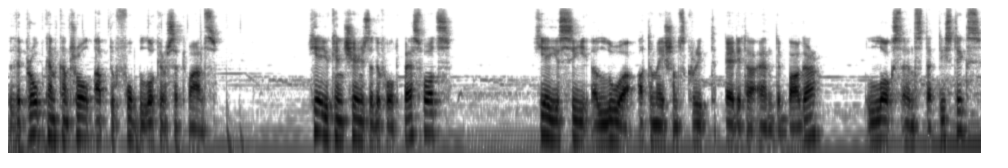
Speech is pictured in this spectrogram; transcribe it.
the probe can control up to 4 blockers at once. Here you can change the default passwords. Here you see a Lua automation script editor and debugger, logs and statistics.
